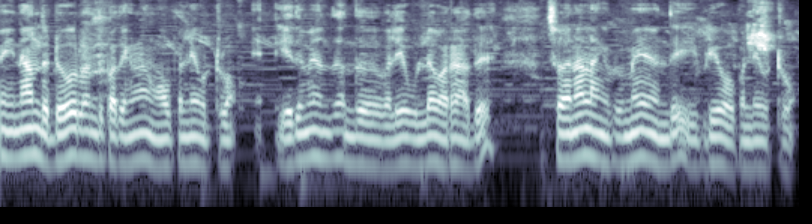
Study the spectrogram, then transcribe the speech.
மெயினாக அந்த டோர் வந்து பார்த்திங்கன்னா நாங்கள் ஓப்பன்லேயே விட்ருவோம் எதுவுமே வந்து அந்த வழியாக உள்ளே வராது. ஸோ அதனால் நாங்கள் எப்பவுமே வந்து இப்படியே ஓப்பன்லேயே விட்ருவோம்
